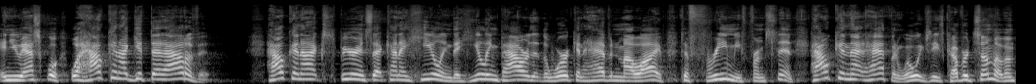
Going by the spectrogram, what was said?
and you ask, well, well, how can I get that out of it? How can I experience that kind of healing, the healing power that the Word can have in my life to free me from sin? How can that happen? Well, he's covered some of them.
